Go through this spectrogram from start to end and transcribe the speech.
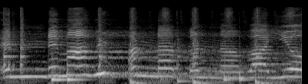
എന്റെ മാവിൽ അണ്ണ കണ്ണവായോ?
